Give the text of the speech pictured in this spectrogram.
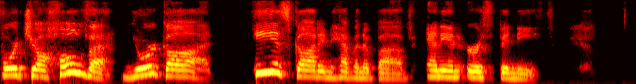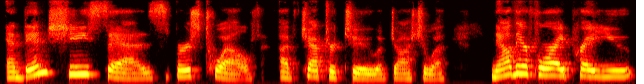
For Jehovah, your God, he is God in heaven above and in earth beneath. And then she says, verse 12 of chapter 2 of Joshua, Now therefore I pray you,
